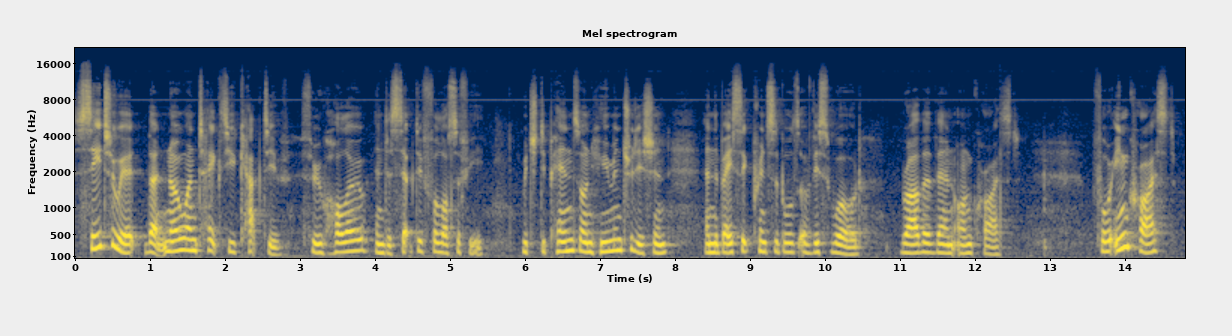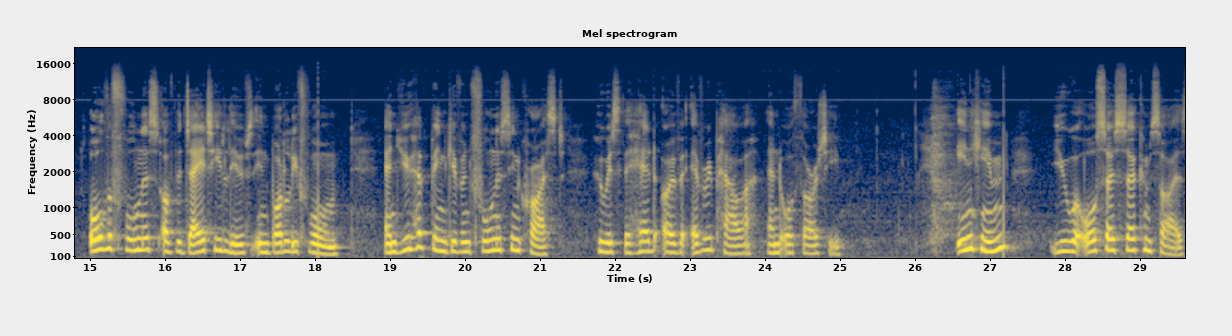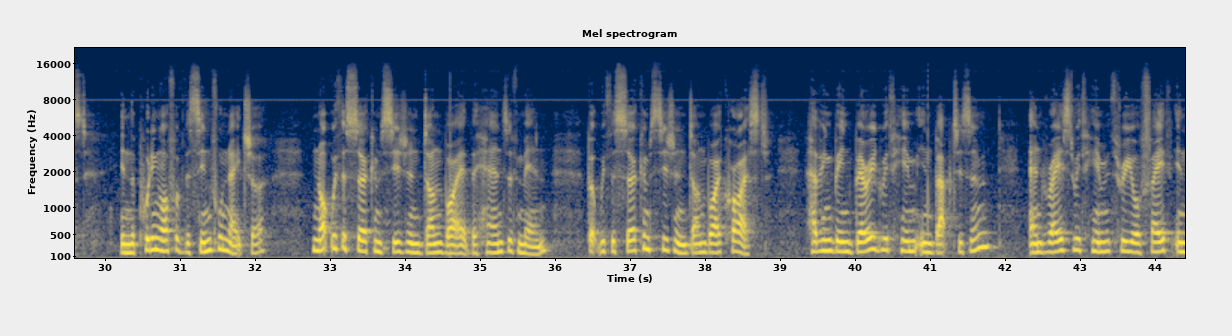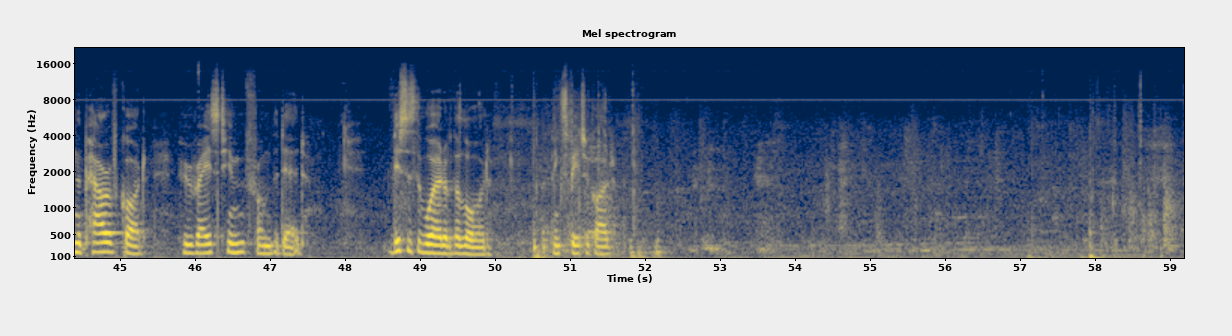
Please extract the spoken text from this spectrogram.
See to it that no one takes you captive through hollow and deceptive philosophy, which depends on human tradition and the basic principles of this world, rather than on Christ. For in Christ, all the fullness of the deity lives in bodily form, and you have been given fullness in Christ who is the head over every power and authority. In him you were also circumcised in the putting off of the sinful nature, not with a circumcision done by the hands of men, but with the circumcision done by Christ, having been buried with him in baptism and raised with him through your faith in the power of God, who raised him from the dead. This is the word of the Lord. Thanks be to God.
